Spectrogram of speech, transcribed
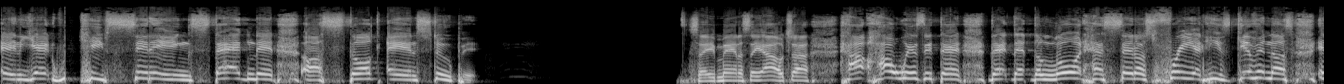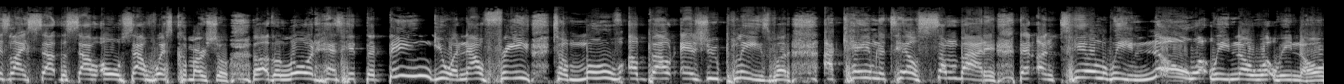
and yet we keep sitting stagnant, uh, stuck, and stupid. Say amen or say ouch. Uh, how, how is it that, that, that the Lord has set us free and he's given us, it's like South, the South, old Southwest commercial. Uh, the Lord has hit the thing. You are now free to move about as you please. But I came to tell somebody that until we know what we know, what we know,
